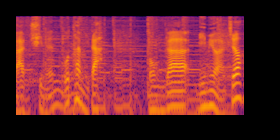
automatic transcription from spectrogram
마취는 못합니다. 뭔가 미묘하죠?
